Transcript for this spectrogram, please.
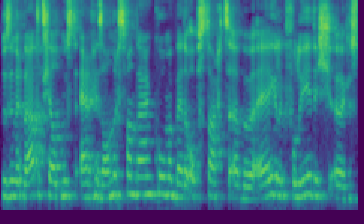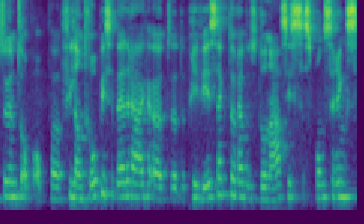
Dus inderdaad, het geld moest ergens anders vandaan komen. Bij de opstart hebben we eigenlijk volledig uh, gesteund op, op uh, filantropische bijdragen uit de, privésector. Hè, dus donaties, sponsorings.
